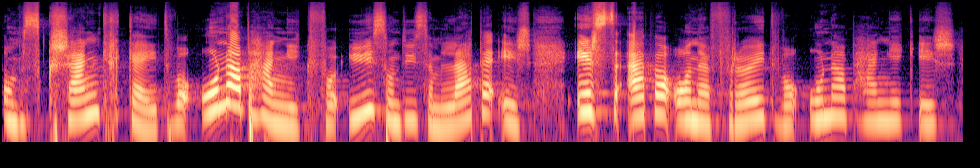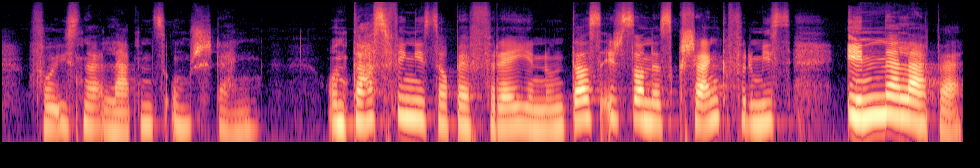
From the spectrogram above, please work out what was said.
ums Geschenk geht, das unabhängig von uns und unserem Leben ist, ist es eben auch eine Freude, die unabhängig ist von unseren Lebensumständen. Und das finde ich so befreiend. Und das ist so ein Geschenk für mein Innenleben,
